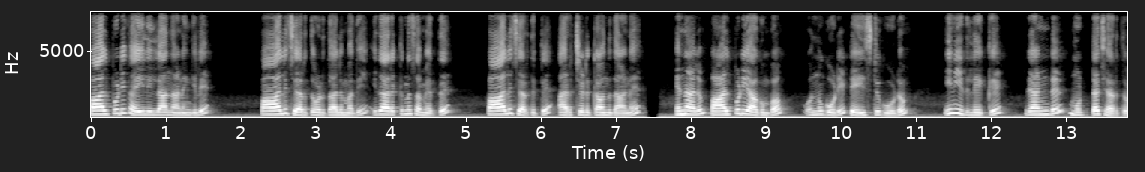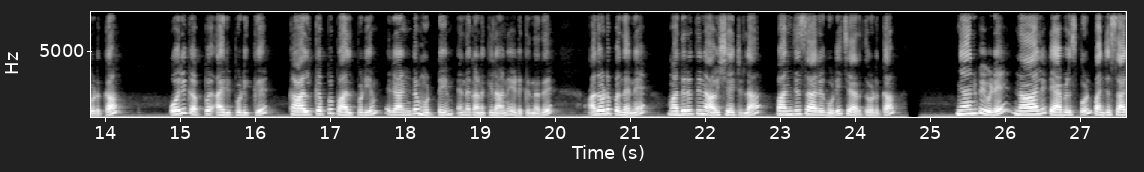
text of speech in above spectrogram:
പാൽപ്പൊടി കയ്യിലില്ല എന്നാണെങ്കിൽ പാൽ ചേർത്ത് കൊടുത്താലും മതി. ഇത് അരക്കുന്ന സമയത്ത് പാൽ ചേർത്തിട്ട് അരച്ചെടുക്കാവുന്നതാണ്. എന്നാലും പാൽപ്പൊടി ആകുമ്പം ഒന്നുകൂടി ടേസ്റ്റ് കൂടും. ഇനി ഇതിലേക്ക് രണ്ട് മുട്ട ചേർത്ത് കൊടുക്കാം. ഒരു കപ്പ് അരിപ്പൊടിക്ക് കാൽ കപ്പ് പാൽപ്പൊടിയും രണ്ട് മുട്ടയും എന്ന കണക്കിലാണ് എടുക്കുന്നത്. അതോടൊപ്പം തന്നെ മധുരത്തിന് ആവശ്യമായിട്ടുള്ള പഞ്ചസാര കൂടി ചേർത്ത് കൊടുക്കാം. ഞാനിപ്പോൾ ഇവിടെ നാല് ടേബിൾ സ്പൂൺ പഞ്ചസാര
